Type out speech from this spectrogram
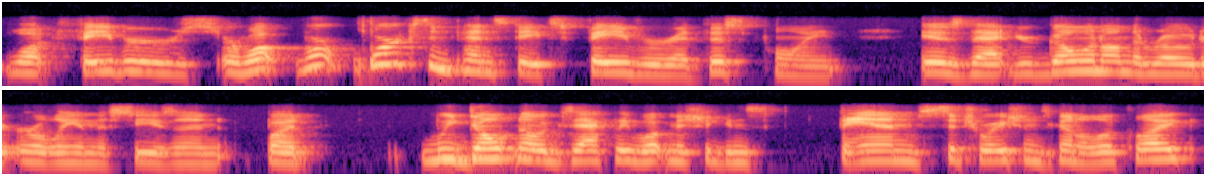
what favors or what works in Penn State's favor at this point is that you're going on the road early in the season, but we don't know exactly what Michigan's fan situation is going to look like.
